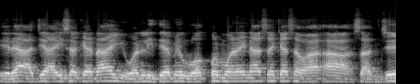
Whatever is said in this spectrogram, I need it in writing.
હેરા આજે આવી શક્યા ના યુવાન લીધે અમે વ્લોગ પણ બનાવી ના શક્યા સવા આ સાંજે.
